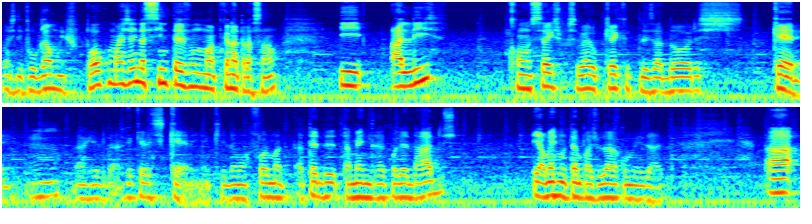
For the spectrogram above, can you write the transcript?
Nós divulgamos pouco, mas ainda assim teve uma pequena atração. E ali consegues perceber o que é que utilizadores querem, Uhum. na realidade, o que é que eles querem. Aquilo é uma forma até de, também de recolher dados e ao mesmo tempo ajudar a comunidade. Ah,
